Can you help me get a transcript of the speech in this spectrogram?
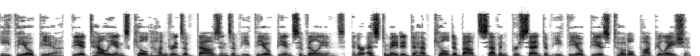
Ethiopia, the Italians killed hundreds of thousands of Ethiopian civilians, and are estimated to have killed about 7% of Ethiopia's total population.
